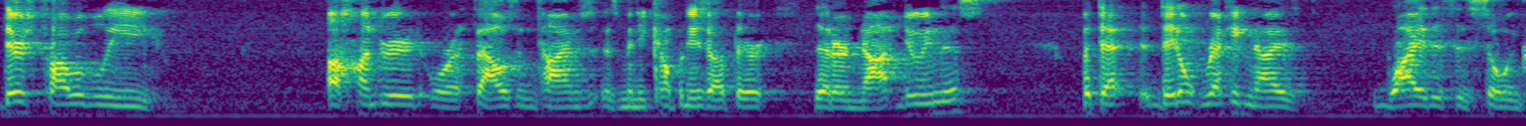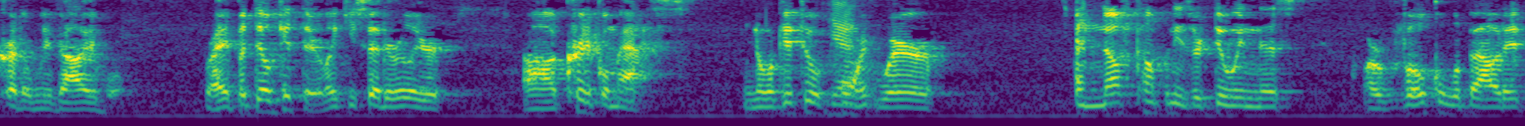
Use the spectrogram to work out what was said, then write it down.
there's probably a hundred or a thousand times as many companies out there that are not doing this, but that they don't recognize why this is so incredibly valuable, right? But they'll get there, like you said earlier, uh, critical mass. You know, we'll get to a yeah. point where enough companies are doing this, are vocal about it,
